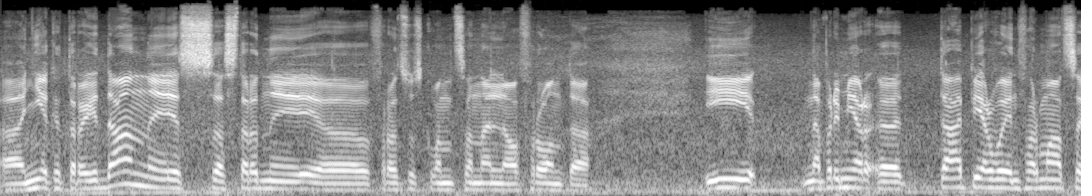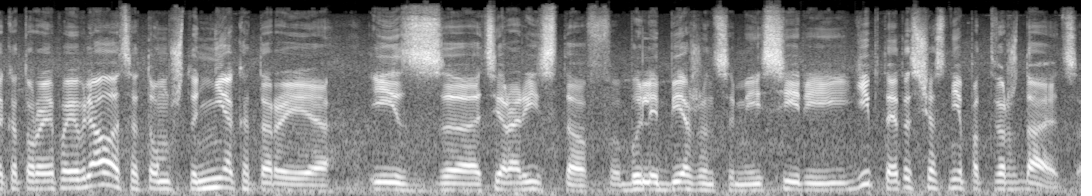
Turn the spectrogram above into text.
э, некоторые данные со стороны э, французского национального фронта. И, например, э, та первая информация, которая появлялась о том, что некоторые из э, террористов были беженцами из Сирии и Египта, это сейчас не подтверждается.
